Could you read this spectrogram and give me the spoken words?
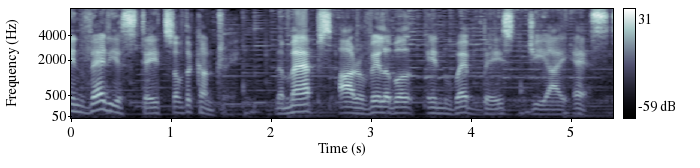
in various states of the country. The maps are available in web-based GIS.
